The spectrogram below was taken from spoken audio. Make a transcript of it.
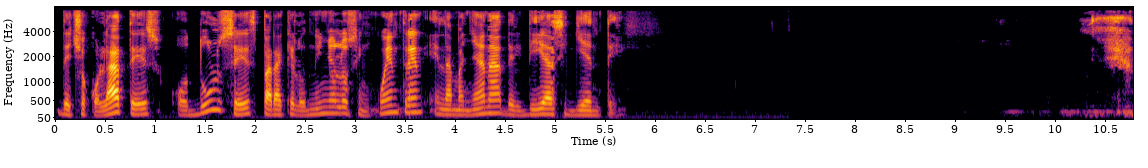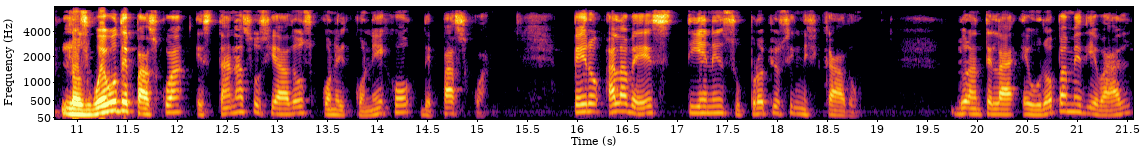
de chocolates o dulces para que los niños los encuentren en la mañana del día siguiente. Los huevos de Pascua están asociados con el conejo de Pascua, pero a la vez tienen su propio significado. Durante la Europa medieval,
